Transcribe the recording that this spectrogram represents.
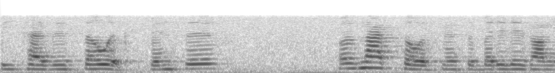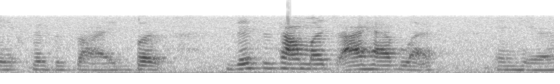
because it's so expensive. Well, it's not so expensive, but it is on the expensive side. But this is how much I have left in here.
